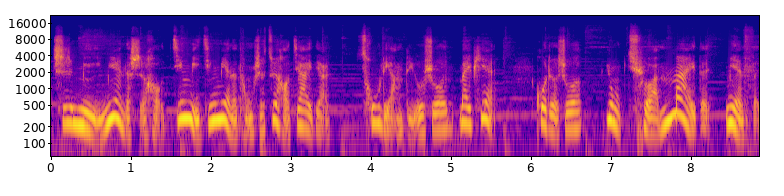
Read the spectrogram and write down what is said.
吃米面的时候，精米精面的同时，最好加一点粗粮，比如说麦片，或者说用全麦的面粉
